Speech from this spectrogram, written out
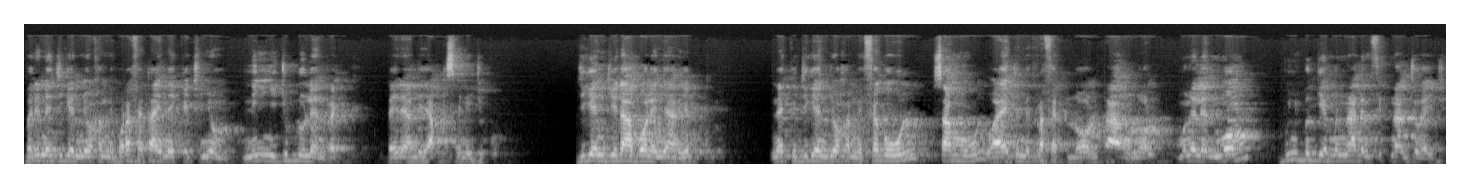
bari na jigéen ñoo xam ne bu rafetaay nekkee ci ñoom nit ñi jublu leen rek day daal di yàq seeni jikko jigéen ji daa boole ñaar yépp nekk jigéen joo xam ne feguwul sàmmwul waaye tamit rafet lool taaru lool mu ne leen moom bu ñu bëggee mën naa leen fitnaal juróoy ji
